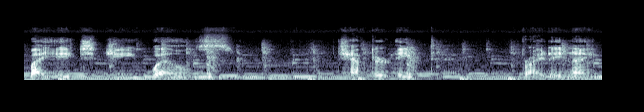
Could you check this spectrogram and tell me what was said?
by H.G. Wells. Chapter 8 Friday Night.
